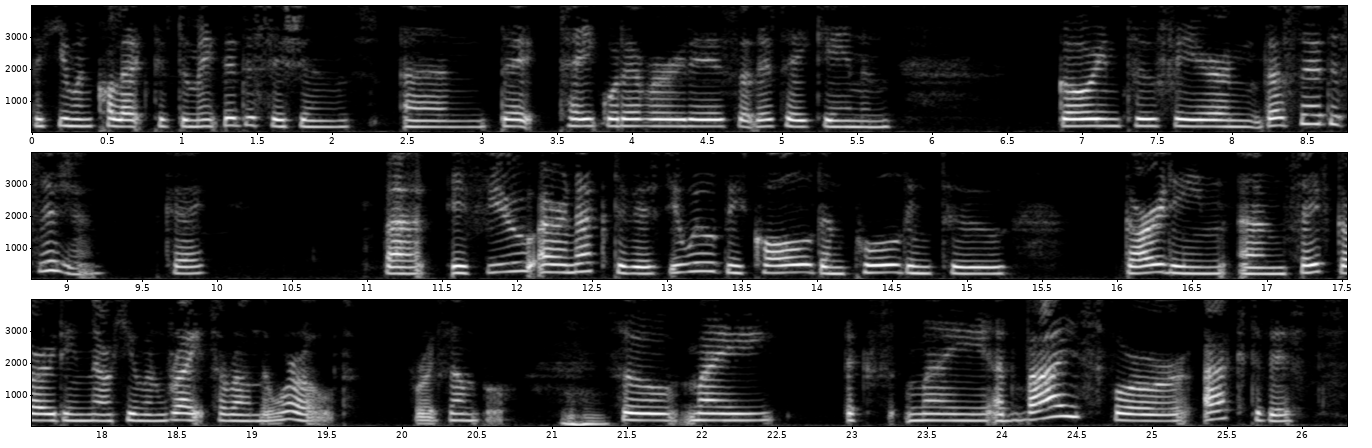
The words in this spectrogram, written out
the human collective to make their decisions and they take whatever it is that they're taking and go into fear and that's their decision. Okay. But if you are an activist, you will be called and pulled into guarding and safeguarding our human rights around the world, for example. Mm-hmm. So my ex- my advice for activists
